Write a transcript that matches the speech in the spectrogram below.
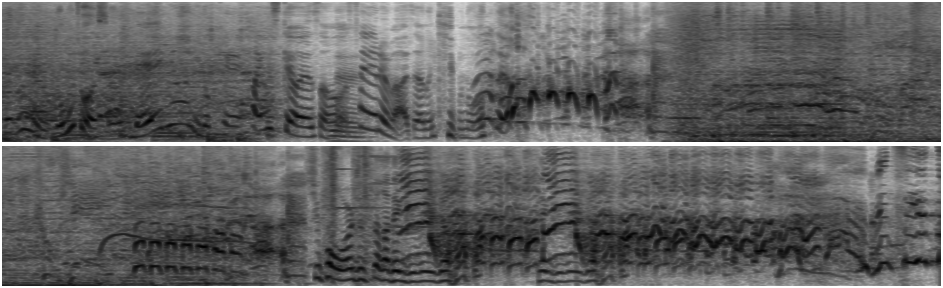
그래도 너무 좋았어요. 매년 이렇게 타임스퀘어에서 네. 새해를 맞이하는 기분은 어때요? 슈퍼 월드스타가 된 기분이죠 된 기분이죠 미치겠다!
